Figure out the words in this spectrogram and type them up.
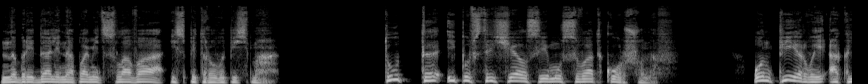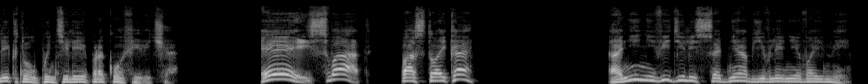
Набредали на память слова из Петрова письма. Тут-то и повстречался ему сват Коршунов. Он первый окликнул Пантелея Прокофьевича. «Эй, сват, постой-ка!» Они не виделись со дня объявления войны.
